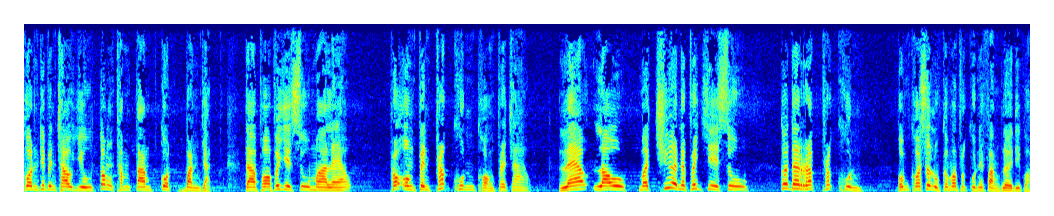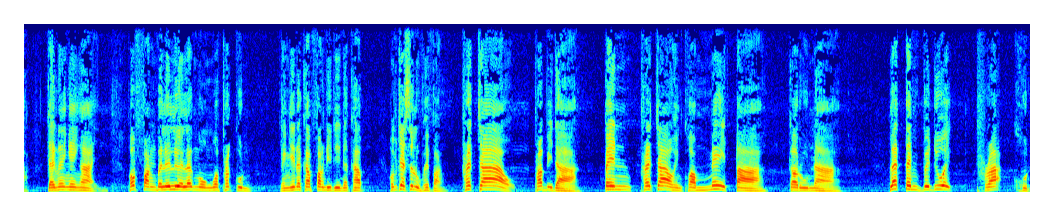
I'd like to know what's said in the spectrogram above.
คนที่เป็นชาวยิวต้องทำตามกฎบัญญัติ แต่พอพระเยซูมาแล้ว พระองค์เป็นพระคุณของพระเจ้า แล้วเรามาเชื่อในพระเยซูก็ได้รับพระคุณ ผมขอสรุปคำว่าพระคุณให้ฟังเลยดีกว่าจะได้ง่าย ๆ เพราะฟังไปเรื่อยๆแล้วงงว่าพระคุณ อย่างนี้นะครับฟังดีๆนะครับ ผมจะสรุปให้ฟัง พระเจ้าพระบิดา เป็นพระเจ้าแห่งความเมตตา กรุณา และเต็มไปด้วยพระคุณ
